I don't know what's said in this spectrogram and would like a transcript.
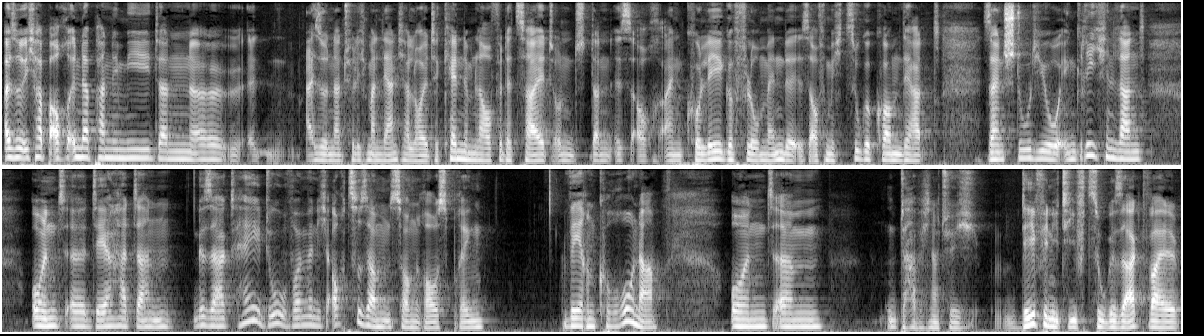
Also ich habe auch in der Pandemie dann, äh, also natürlich, man lernt ja Leute kennen im Laufe der Zeit und dann ist auch ein Kollege, Flo Mende, ist auf mich zugekommen, der hat sein Studio in Griechenland und äh, der hat dann gesagt, hey du, wollen wir nicht auch zusammen einen Song rausbringen während Corona? Und ähm, da habe ich natürlich definitiv zugesagt, weil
